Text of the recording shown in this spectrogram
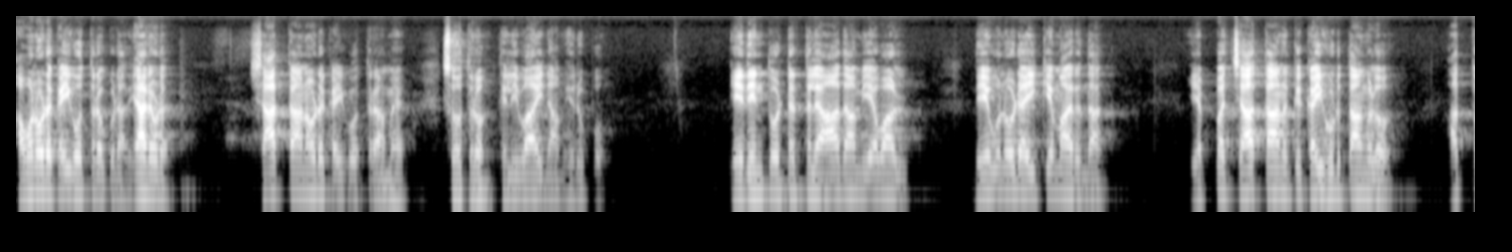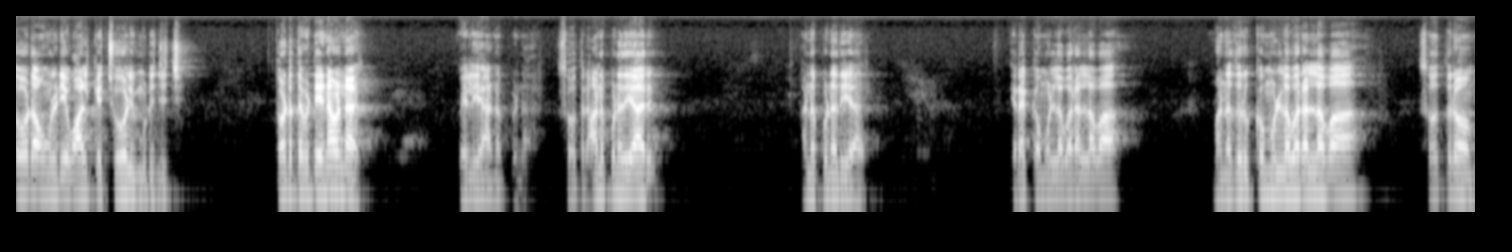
அவனோட கை கோத்துறக்கூடாது யாரோட? சாத்தானோட கை கோத்துறாம சோத்திரம் தெளிவாய் நாம் இருப்போம். ஏதேன் தோட்டத்தில் ஆதாம் ஏவாள் தேவனோடு ஐக்கியமா இருந்தான். எப்ப சாத்தானுக்கு கை கொடுத்தாங்களோ அத்தோட அவங்களுடைய வாழ்க்கை சோழி முடிஞ்சிச்சு. தோட்டத்தை விட்டு என்ன பண்ணார்? வெளியே அனுப்பினார். சோத்திரம் அனுப்புனது யாரு? அனுப்புனது யார்? இரக்கம் உள்ளவர் அல்லவா மனதுருக்கம் உள்ளவர் அல்லவா சோத்திரம்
